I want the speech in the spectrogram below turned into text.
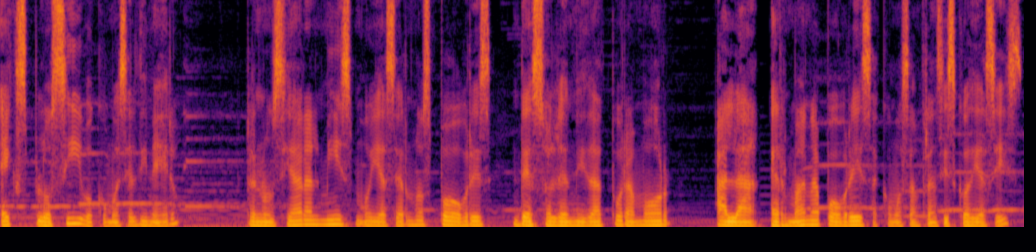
explosivo como es el dinero? Renunciar al mismo y hacernos pobres de solemnidad por amor a la hermana pobreza como San Francisco de Asís,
